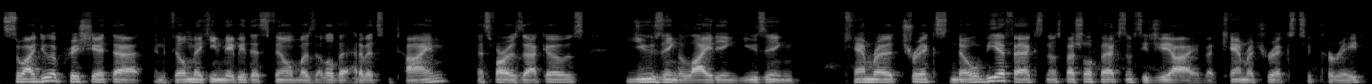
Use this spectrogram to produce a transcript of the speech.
So I do appreciate that in filmmaking. Maybe this film was a little bit ahead of its time as far as that goes using lighting, using camera tricks, no VFX, no special effects, no CGI, but camera tricks to create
